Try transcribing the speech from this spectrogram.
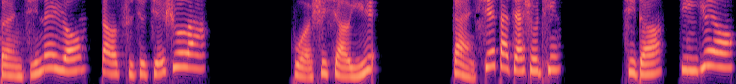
本集内容到此就结束啦。我是小鱼，感谢大家收听，记得订阅哦。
